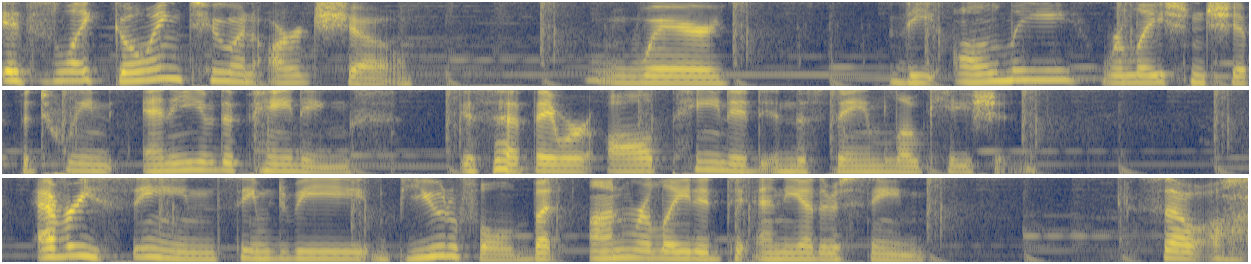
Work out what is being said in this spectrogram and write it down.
It's like going to an art show where the only relationship between any of the paintings is that they were all painted in the same location. Every scene seemed to be beautiful but unrelated to any other scene. So all,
